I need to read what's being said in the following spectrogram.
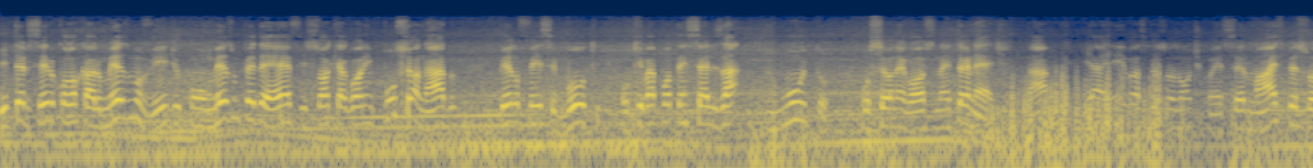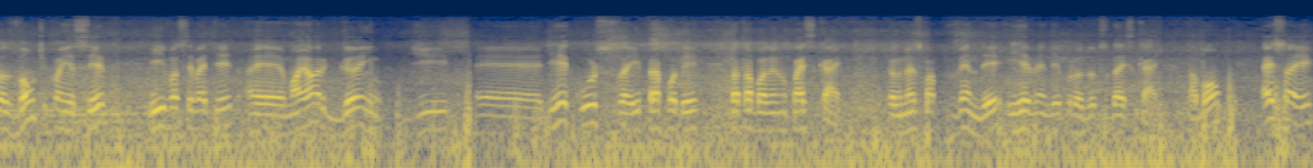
E terceiro, colocar o mesmo vídeo com o mesmo PDF, só que agora impulsionado pelo Facebook, o que vai potencializar muito o seu negócio na internet, tá? E aí as pessoas vão te conhecer, mais pessoas vão te conhecer e você vai ter é, maior ganho de, é, de recursos aí para poder estar tá trabalhando com a Sky. Pelo menos para vender e revender produtos da Sky, tá bom? É isso aí,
